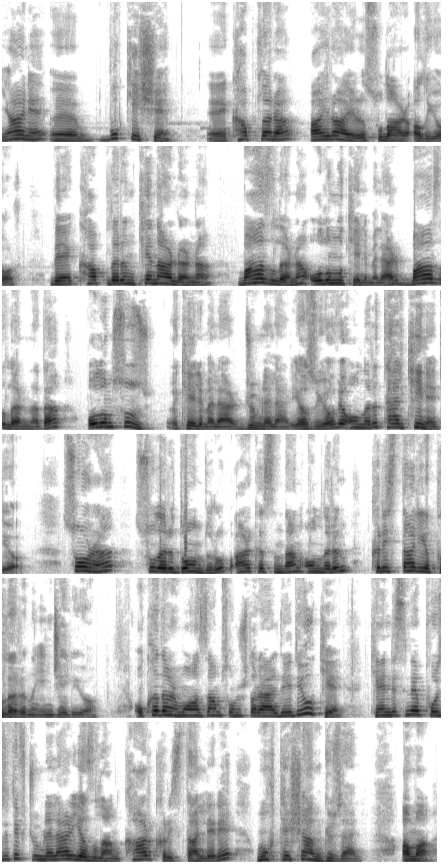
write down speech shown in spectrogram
yani e, bu kişi e, kaplara ayrı ayrı sular alıyor ve kapların kenarlarına bazılarına olumlu kelimeler, bazılarına da olumsuz kelimeler, cümleler yazıyor ve onları telkin ediyor. Sonra suları dondurup arkasından onların kristal yapılarını inceliyor. O kadar muazzam sonuçlar elde ediyor ki kendisine pozitif cümleler yazılan kar kristalleri muhteşem güzel. Ama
